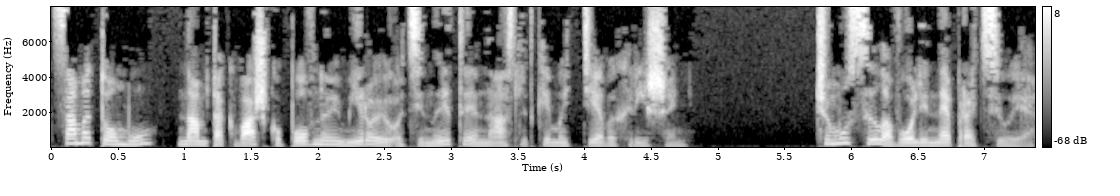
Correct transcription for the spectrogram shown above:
Саме тому нам так важко повною мірою оцінити наслідки миттєвих рішень. Чому сила волі не працює?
